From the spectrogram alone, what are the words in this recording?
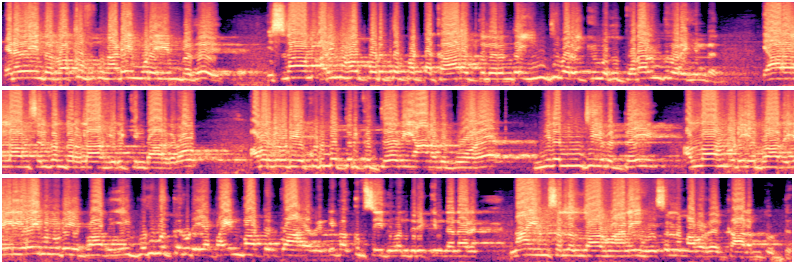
எனவே இந்த வக்குப் நடைமுறை என்பது இஸ்லாம் அறிமுகப்படுத்தப்பட்ட காலத்திலிருந்து இன்று வரைக்கும் அது தொடர்ந்து வருகின்றது. யாரெல்லாம் செல்வந்தர்களாக இருக்கின்றார்களோ அவர்களுடைய குடும்பத்திற்கு தேவையானது போல மிதமிஞ்சியவற்றை அல்லாஹனுடைய பாதையில் இறைவனுடைய பாதையில் பொதுமக்களுடைய பயன்பாட்டிற்காக வேண்டி வக்கம் செய்து வந்திருக்கின்றனர். நாயம் ஸல்லல்லாஹு அலைஹி அவர்கள் காலம் தொட்டு.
